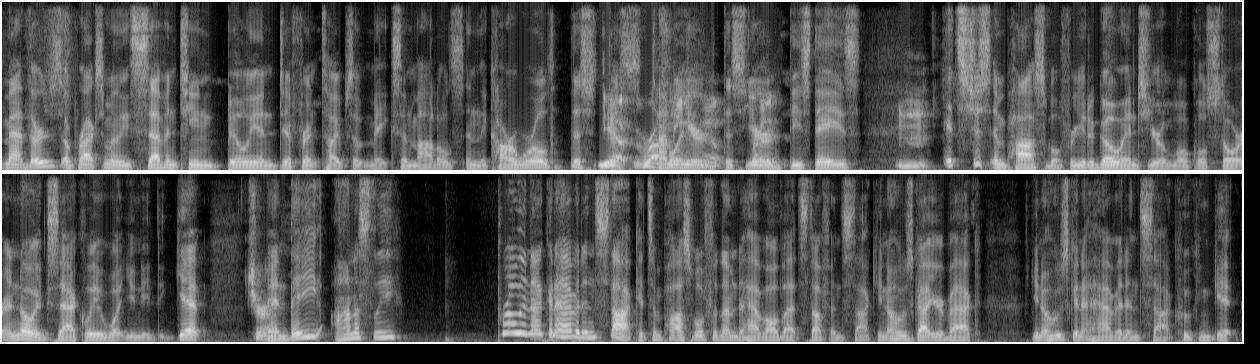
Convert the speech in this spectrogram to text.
Matt, there's approximately 17 billion different types of makes and models in the car world this, yeah, this time of year, yep, this year, right. these days. Mm. It's just impossible for you to go into your local store and know exactly what you need to get. Sure. And they honestly probably not going to have it in stock. It's impossible for them to have all that stuff in stock. You know who's got your back? You know who's going to have it in stock? Who can get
